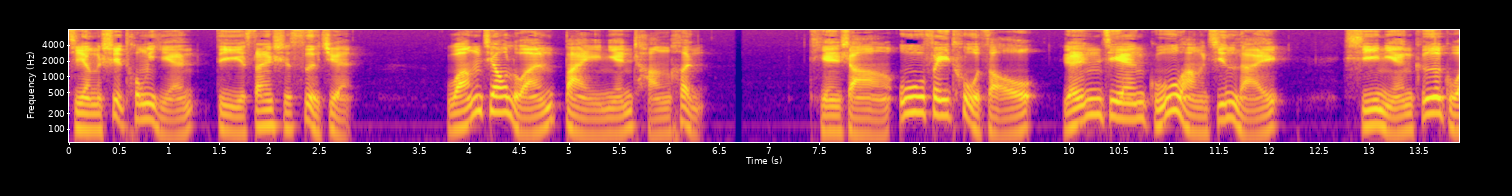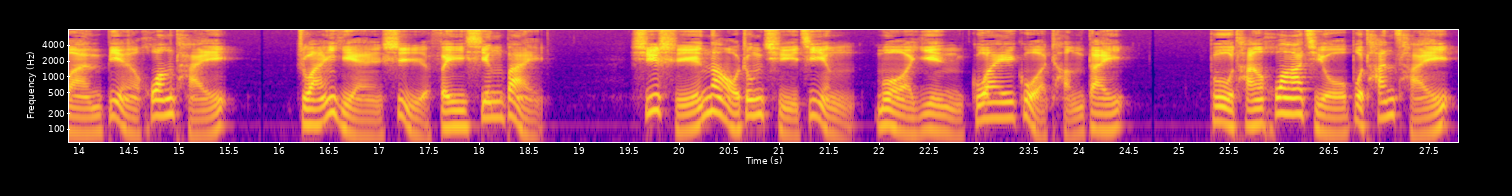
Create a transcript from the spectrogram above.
警世通言第三十四卷，王娇鸾百年长恨。天上乌飞兔走，人间古往今来。昔年歌管变荒台，转眼是非兴败。虚实闹中取静，莫因乖过成呆。不贪花酒不贪财。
